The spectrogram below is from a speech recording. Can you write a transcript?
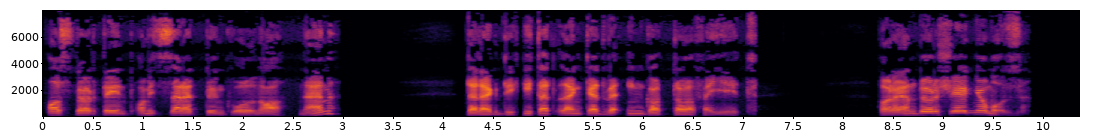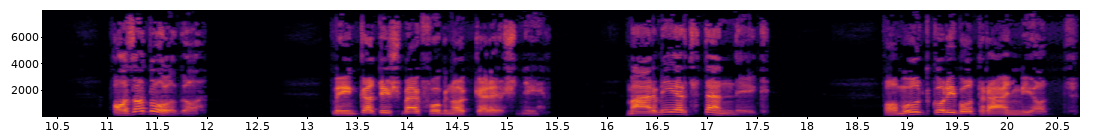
Az történt, amit szerettünk volna, nem? Telegdi hitetlenkedve ingatta a fejét. A rendőrség nyomoz. Az a dolga. Minket is meg fognak keresni. Már miért tennék? A múltkori botrány miatt.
